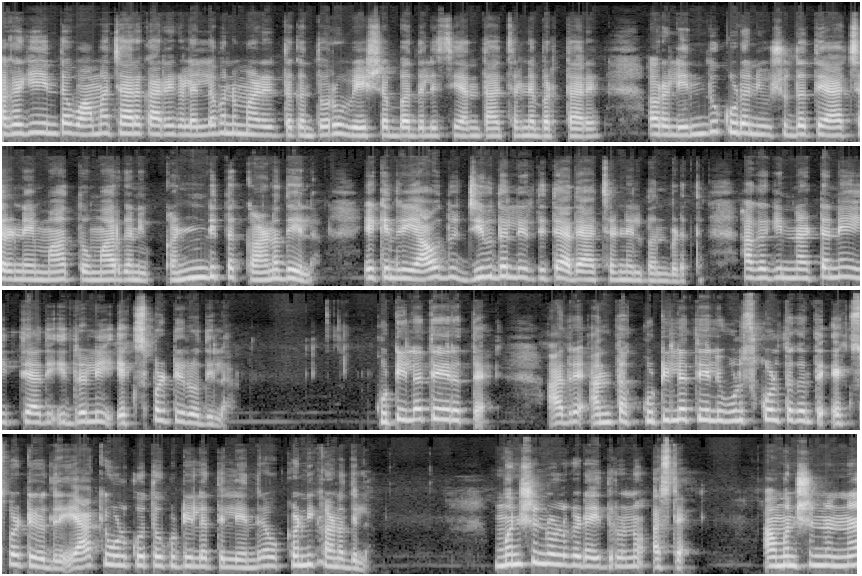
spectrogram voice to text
ಹಾಗಾಗಿ ಇಂಥ ವಾಮಾಚಾರ ಕಾರ್ಯಗಳೆಲ್ಲವನ್ನು ಮಾಡಿರ್ತಕ್ಕಂಥವ್ರು ವೇಷ ಬದಲಿಸಿ ಅಂತ ಆಚರಣೆ ಬರ್ತಾರೆ. ಅವರಲ್ಲಿ ಎಂದೂ ಕೂಡ ನೀವು ಶುದ್ಧತೆ ಆಚರಣೆ ಮಾತು, ಮಾರ್ಗ ನೀವು ಖಂಡಿತ ಕಾಣದೇ ಇಲ್ಲ. ಏಕೆಂದರೆ ಯಾವುದು ಜೀವದಲ್ಲಿ ಇರ್ತೈತೆ ಅದೇ ಆಚರಣೆಯಲ್ಲಿ ಬಂದ್ಬಿಡುತ್ತೆ. ಹಾಗಾಗಿ ನಟನೆ ಇತ್ಯಾದಿ ಇದರಲ್ಲಿ ಎಕ್ಸ್ಪರ್ಟ್ ಇರೋದಿಲ್ಲ. ಕುಟಿಲತೆ ಇರುತ್ತೆ. ಆದರೆ ಅಂಥ ಕುಟಿಲತೆಯಲ್ಲಿ ಉಳಿಸ್ಕೊಳ್ತಕ್ಕಂಥ ಎಕ್ಸ್ಪರ್ಟ್ ಇರೋದಿಲ್ಲ. ಯಾಕೆ ಉಳ್ಕೋತ ಕುಟಿಲತೆಯಲ್ಲಿ ಅಂದರೆ ಅವು ಕಣ್ಣಿ ಕಾಣೋದಿಲ್ಲ. ಮನುಷ್ಯನೊಳಗಡೆ ಇದ್ರೂ ಅಷ್ಟೇ. ಆ ಮನುಷ್ಯನನ್ನು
